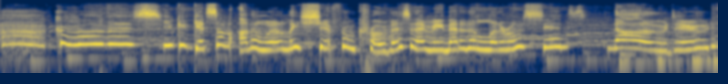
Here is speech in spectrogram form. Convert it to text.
Krobus! You can get some otherworldly shit from Krobus, and I mean that in a literal sense. No, dude.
